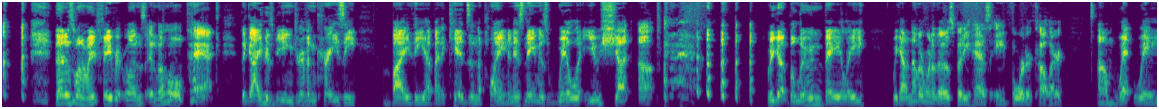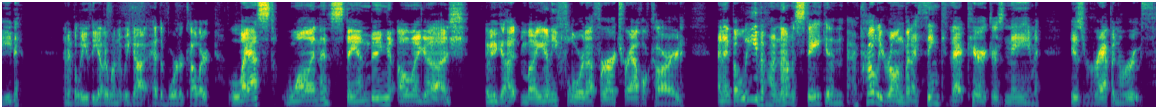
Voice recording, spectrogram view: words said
that is one of my favorite ones in the whole pack. The guy who's being driven crazy by the uh, by the kids in the plane, and his name is Will You Shut Up. we got Balloon Bailey. We got another one of those, but he has a border color. Um, Wet Wade. And I believe the other one that we got had the border color. Last one standing. Oh my gosh. And we got Miami, Florida for our travel card. And I believe, if I'm not mistaken, I'm probably wrong, but I think that character's name is Rappin' Ruth.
